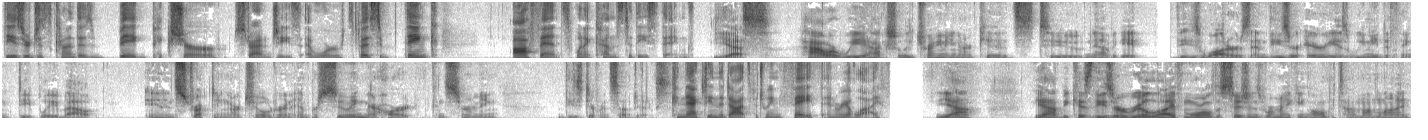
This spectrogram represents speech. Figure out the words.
these are just kind of those big picture strategies. And we're supposed to think offense when it comes to these things. Yes. How are we actually training our kids to navigate these waters, and these are areas we need to think deeply about in instructing our children and pursuing their heart concerning these different subjects. Connecting the dots between faith and real life. Yeah. Yeah, because these are real life moral decisions we're making all the time online,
